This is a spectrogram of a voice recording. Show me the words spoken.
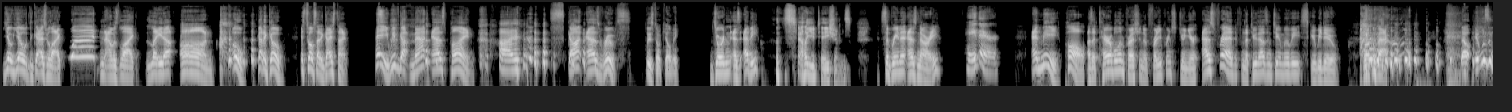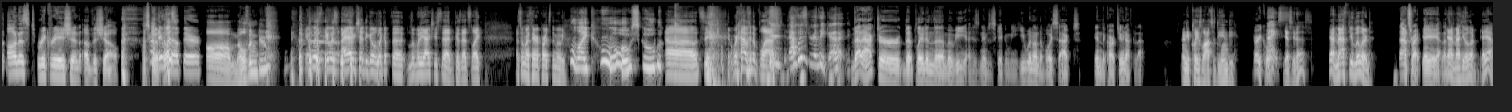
yo, yo, the guys were like, what? And I was like, later on. Oh, gotta go. It's 12 sided guys time. Hey, we've got Matt as Pine, Hi. Scott as Roos, Please don't kill me. Jordan as Ebby, Salutations. Sabrina as Nari, Hey there. and me, Paul, as a terrible impression of Freddie Prinze Jr. as Fred from the 2002 movie Scooby Doo. Welcome back. Now, it was an honest recreation of the show. Just gonna It throw was- it out there. Oh, Melvin do? it was it was I actually had to go look up the what he actually said because that's like that's one of my favorite parts of the movie. Like, whoa, Scoob. Uh let's see. We're having a blast. That was really good. That actor that played in the movie, his name's escaping me. He went on to voice act in the cartoon after that. And he plays lots of D&D. Very cool. Nice. Yes, he does. Yeah, Matthew Lillard. That's right. Yeah, yeah, yeah. That's yeah, Matthew Lillard. Yeah, yeah.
